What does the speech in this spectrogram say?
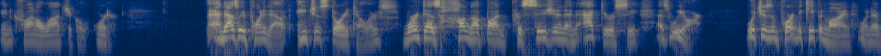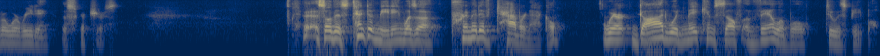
in chronological order. And as we pointed out, ancient storytellers weren't as hung up on precision and accuracy as we are, which is important to keep in mind whenever we're reading the scriptures. Uh, so, this tent of meeting was a primitive tabernacle where God would make himself available to his people.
